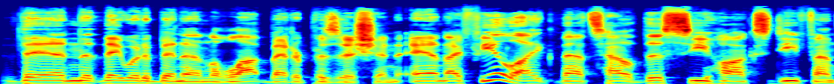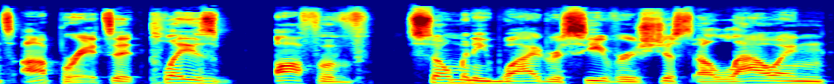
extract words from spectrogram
Then they would have been in a lot better position. And I feel like that's how this Seahawks defense operates. It plays off of so many wide receivers, just allowing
